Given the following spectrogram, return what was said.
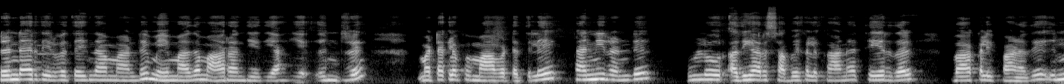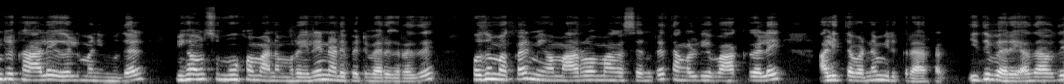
ரெண்டாயிரத்தி இருபத்தைந்தாம் ஆண்டு மே மாதம் ஆறாம் தேதி ஆகிய இன்று மட்டக்களப்பு மாவட்டத்திலே பன்னிரண்டு உள்ளூர் அதிகார சபைகளுக்கான தேர்தல் வாக்களிப்பானது இன்று காலை ஏழு மணி முதல் மிகவும் சுமூகமான முறையிலே நடைபெற்று வருகிறது. பொதுமக்கள் மிகவும் ஆர்வமாக சென்று தங்களுடைய வாக்குகளை அளித்த வண்ணம் இருக்கிறார்கள். இதுவரை அதாவது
